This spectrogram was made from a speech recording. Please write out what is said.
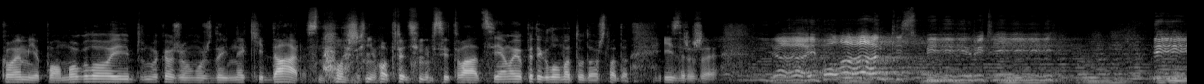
koje mi je pomoglo i da kažemo možda i neki dar snalaženja u određenim situacijama i opet je gluma tu došla do izražaja. I volanti spiriti giovanile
